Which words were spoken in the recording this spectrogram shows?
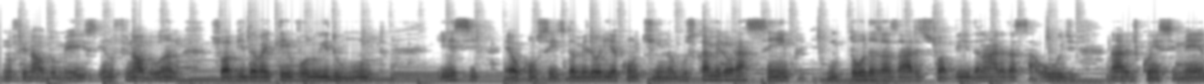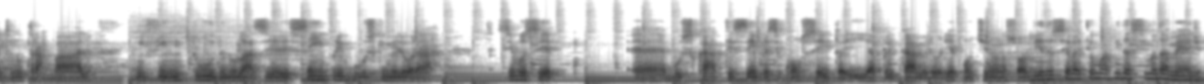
no final do mês e no final do ano, sua vida vai ter evoluído muito. Esse é o conceito da melhoria contínua, buscar melhorar sempre em todas as áreas de sua vida, na área da saúde, na área de conhecimento, no trabalho, enfim, em tudo, no lazer, sempre busque melhorar. Se você é, buscar ter sempre esse conceito aí aplicar melhoria contínua na sua vida, você vai ter uma vida acima da média,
